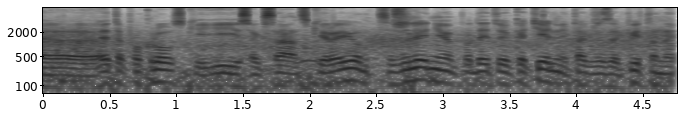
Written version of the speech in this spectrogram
Э, Это Покровский и Саксанский район. К сожалению, под этой котельной также запитаны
